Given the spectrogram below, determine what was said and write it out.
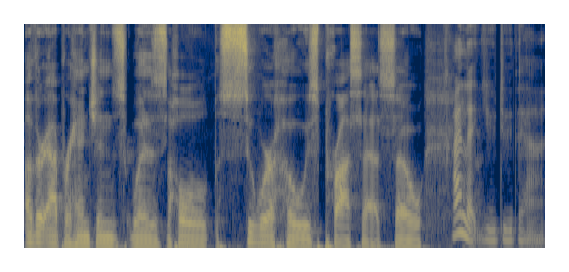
other apprehensions was the whole sewer hose process. So, I let you do that.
